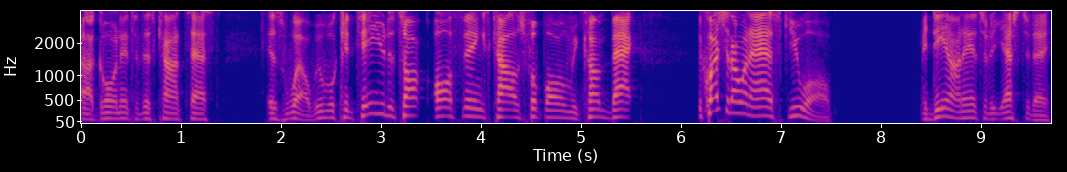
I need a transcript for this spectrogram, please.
uh, going into this contest as well. We will continue to talk all things college football when we come back. The question I want to ask you all, and Deion answered it yesterday.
